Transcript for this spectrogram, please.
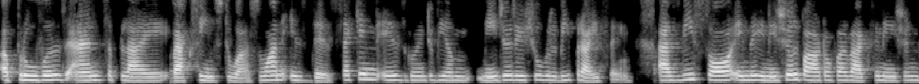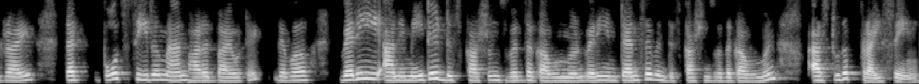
approvals and supply vaccines to us. One is this. Second is going to be a major issue will be pricing. As we saw in the initial part of our vaccination drive, that both Serum and Bharat Biotech, there were very animated discussions with the government, very intensive in discussions with the government as to the pricing.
